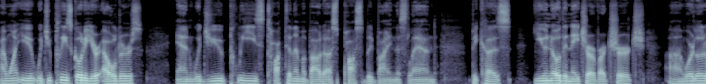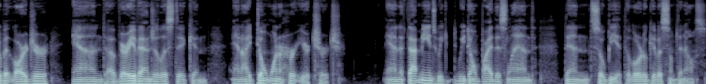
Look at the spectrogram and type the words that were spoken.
I want you, would you please go to your elders and would you please talk to them about us possibly buying this land? Because you know the nature of our church. Uh, we're a little bit larger and uh, very evangelistic, and, and I don't want to hurt your church. And if that means we, we don't buy this land, then so be it. The Lord will give us something else.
